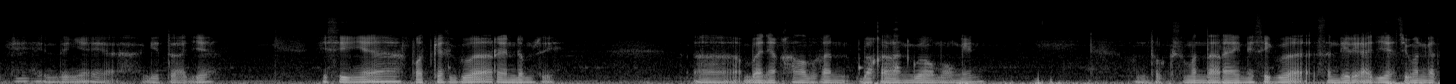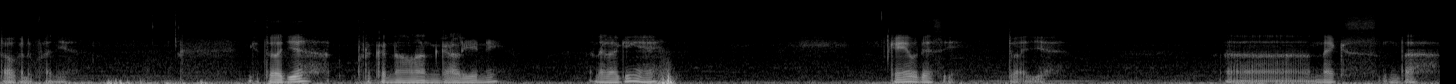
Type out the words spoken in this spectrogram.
Oke intinya ya gitu aja. Isinya podcast gue random sih. Uh, banyak hal bukan bakalan gue omongin untuk sementara ini sih gue sendiri aja cuman nggak tahu ke depannya gitu aja perkenalan kali ini. Ada lagi nggak ya? Kayaknya udah sih itu aja. Uh, next entah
